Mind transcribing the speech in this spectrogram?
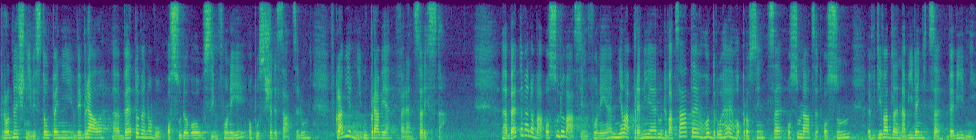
pro dnešní vystoupení vybral eh, Beethovenovu osudovou symfonii opus 67 v klavírní úpravě Ference Lista. Beethovenova osudová symfonie měla premiéru 22. prosince 1808 v divadle na Vídeňce ve Vídni.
